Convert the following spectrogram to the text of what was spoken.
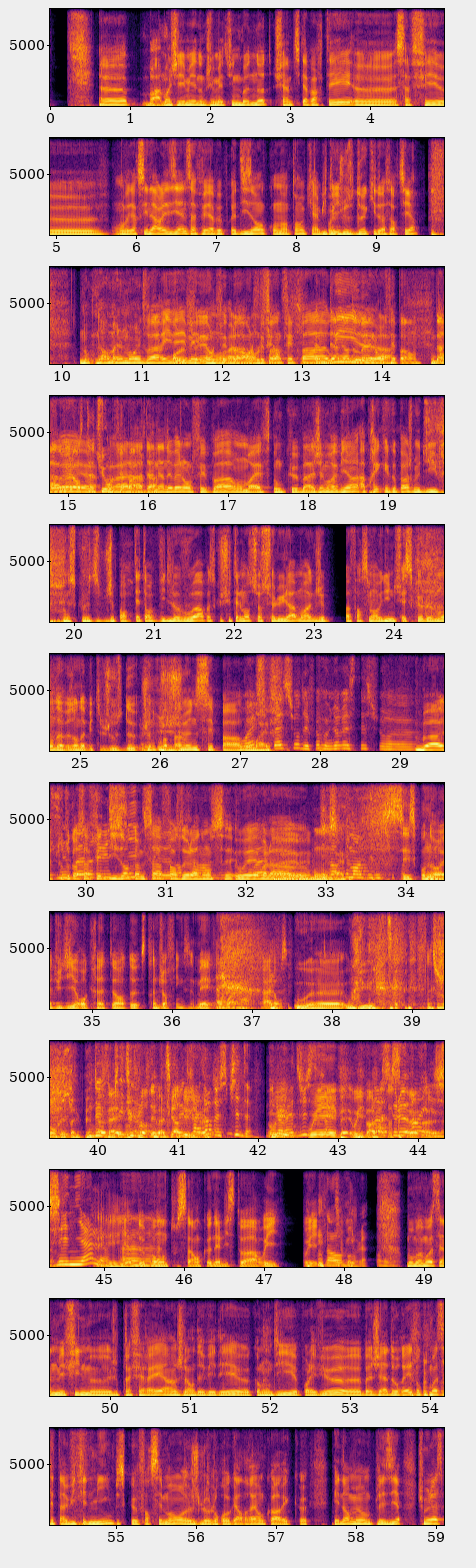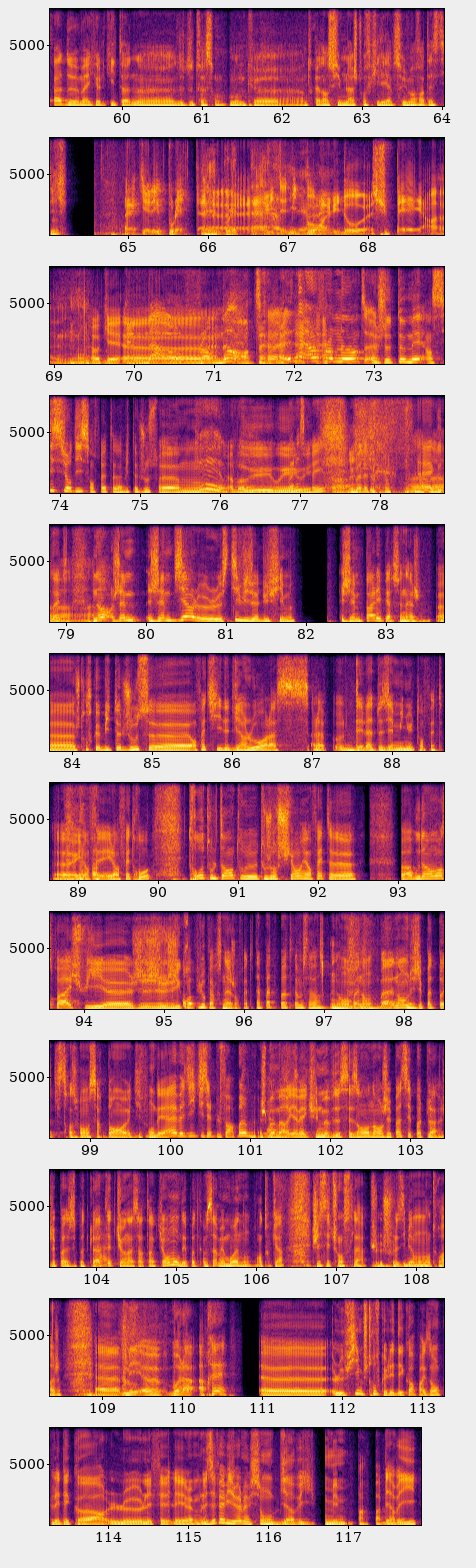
Euh, bah moi j'ai aimé donc je vais mettre une bonne note. Je fais un petit aparté. Euh, ça fait euh, on va dire que c'est une arlésienne. Ça fait à peu près 10 ans qu'on entend qu'il y a un Beetlejuice 2 qui doit sortir. Donc normalement il devrait arriver, On le mais fait, on le fait pas, on le fait on pas. le fait pas. Euh, dernière oui, nouvelle, on le fait pas. hein. Dernière Ah nouvelle en statut, on le fait pas. là. Dernière nouvelle, on le fait pas. Bon, bref, donc euh, bah j'aimerais bien. Après, quelque part, je me dis, est-ce que j'ai pas peut-être envie de le voir? Parce que je suis tellement sur celui-là, moi, que j'ai pas forcément envie d'une suite. Est-ce que le monde a besoin d'un Beetlejuice 2 Je ne crois pas. Je ne sais pas. ouais, bon, je suis bref. pas sûre. Des fois, il vaut mieux rester sur. euh, Bah, surtout Une quand ça fait 10 ans comme ça, à force de l'annoncer. Ouais, Ouais. voilà. Ouais, ouais. bon, c'est bref. forcément un peu déçu. C'est ce qu'on aurait dû dire au créateur de Stranger Things. Mais bon, bref, allons. Ou, euh, ou du. Toujours des balles perdues. Speed. toujours des balles perdues, Le créateur ouais. de Speed. Il Oui, aurait dû. oui, bah, oui, bah, Non, alors parce ça, que le 1, euh, il est génial. Et Yann Euh, de Bond, tout ça, on connaît l'histoire. Oui, oui, Non, effectivement. horrible. horrible. Bon, bah, moi, c'est un de mes films euh, préférés. Hein, je l'ai en DVD, euh, comme on dit, pour les vieux. Euh, bah, j'ai adoré. Donc, moi, c'est un 8,5, puisque forcément, euh, je le, le regarderai encore avec euh, énormément de plaisir. Je me lasse pas de Michael Keaton, euh, de toute façon. Donc, euh, en tout cas, dans ce film-là, je trouve qu'il est absolument fantastique. Ok, les poulettes. Les poulettes. Euh, 8,5 pour euh, Ludo, euh, super. Euh, Ok. euh, from Nantes. euh, now from Nantes, euh, je te mets un 6 sur 10 en fait à Beetlejuice. Euh, Ok, ok. Ah bah oui, oui, Bon oui. esprit. Bon esprit. Eh, good vibes. Non, j'aime j'aime bien le, le style visuel du film. J'aime pas les personnages. Euh, je trouve que Beetlejuice, euh, en fait, il devient lourd à la, à la- dès la deuxième minute, en fait. Euh, il en fait, il en fait trop, trop tout le temps, tout- toujours chiant. Et en fait, euh, bah, au bout d'un moment, c'est pareil. Je suis, euh, je- je- j'y crois plus au personnage, en fait. T'as pas de potes comme ça? Non, bah non, bah non, mais j'ai pas de potes qui se transforment en serpent, euh, qui font des ah vas-y qui c'est le plus fort. Boum, je Bah, me marie c'est ça. avec une meuf de 16 ans. Non, j'ai pas ces potes là. J'ai pas ces potes là. Ouais. Peut-être qu'il y en a certains qui en ont des potes comme ça, mais moi non. En tout cas, j'ai cette chance là. Je choisis bien mon entourage. Euh, mais euh, voilà. Après. Euh, le film, je trouve que les décors, par exemple, les décors, le, les, euh, les effets visuels, même s'ils sont bien vieillis, même enfin, pas bien vieillis,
